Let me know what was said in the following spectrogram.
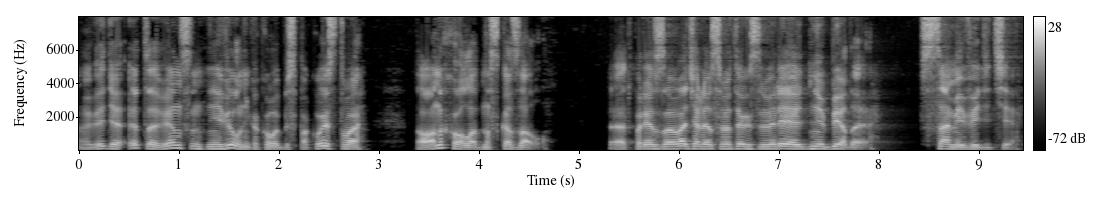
Видя это, Винсент не вел никакого беспокойства. Он холодно сказал. «От призывателя святых зверей одни беды. Сами видите.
